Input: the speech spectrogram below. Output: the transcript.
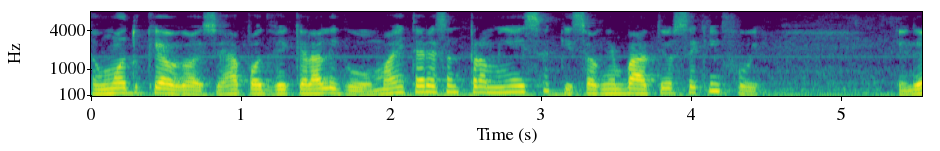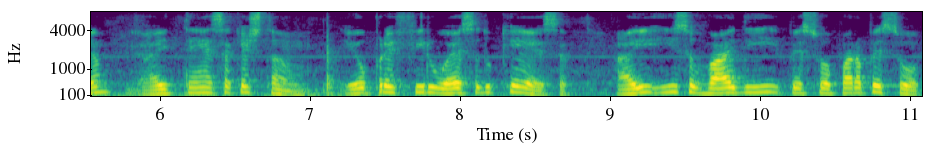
é uma do que a outra. Você já pode ver que ela ligou. O mais interessante para mim é isso aqui. Se alguém bater, eu sei quem foi. Entendeu? Aí tem essa questão. Eu prefiro essa do que essa. Aí isso vai de pessoa para pessoa.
